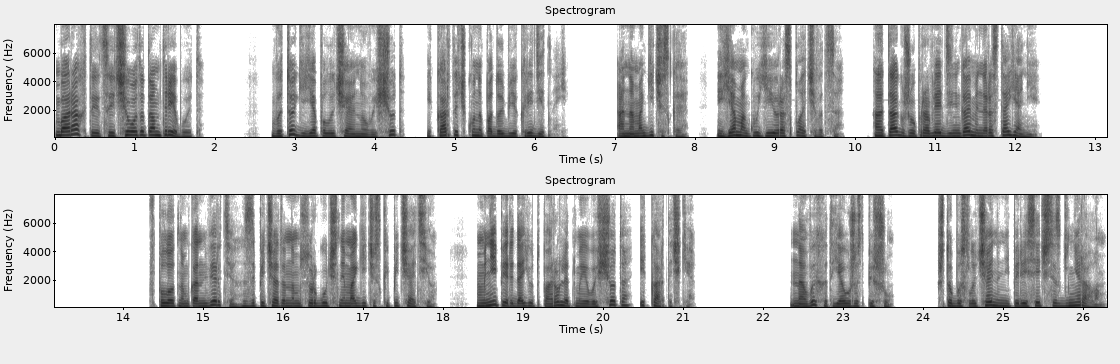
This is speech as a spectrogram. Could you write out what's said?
барахтается и чего-то там требует. В итоге я получаю новый счет и карточку наподобие кредитной. Она магическая, и я могу ею расплачиваться, а также управлять деньгами на расстоянии. В плотном конверте, запечатанном сургучной магической печатью, мне передают пароль от моего счета и карточки. На выход я уже спешу чтобы случайно не пересечься с генералом.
